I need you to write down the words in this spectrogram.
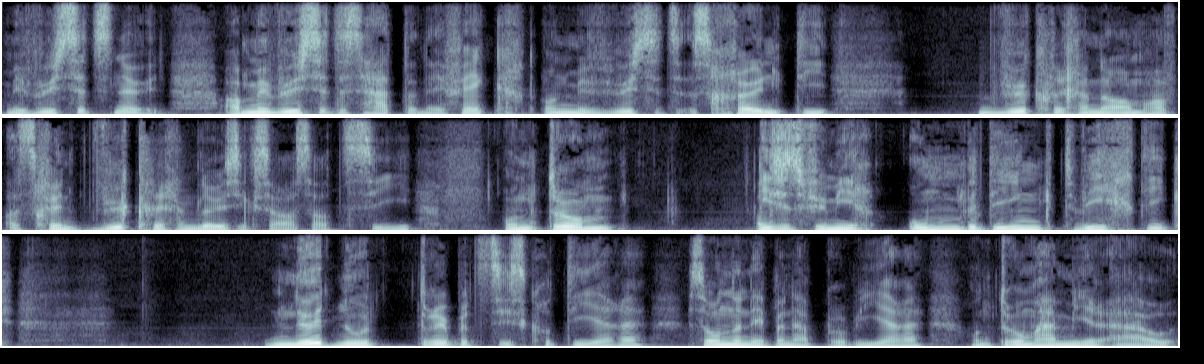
Wir wissen es nicht. Aber wir wissen, es hat einen Effekt und wir wissen, es könnte wirklich ein namhaft, es könnte wirklich ein Lösungsansatz sein. Und darum ist es für mich unbedingt wichtig, nicht nur darüber zu diskutieren, sondern eben auch probieren. Und darum haben wir auch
